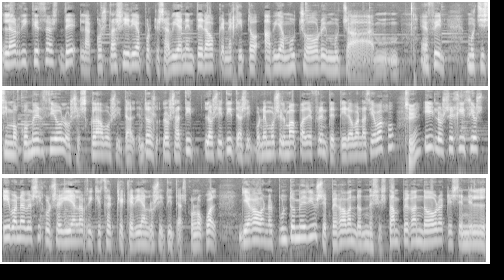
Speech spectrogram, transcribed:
las riquezas de la costa siria porque se habían enterado que en Egipto había mucho oro y mucha, mm, en fin, muchísimo comercio, los esclavos y tal. Entonces los, los hititas, si ponemos el mapa de frente, tiraban hacia abajo y los egipcios iban a ver si conseguían las riquezas que querían los hititas, con lo cual llegaban al punto medio y se pegaban donde se están pegando ahora, que es en el,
